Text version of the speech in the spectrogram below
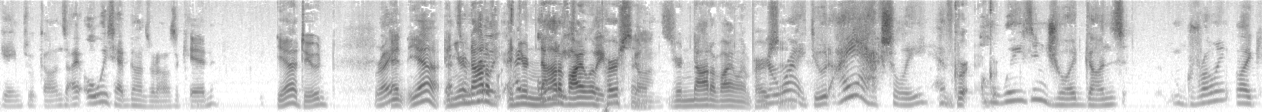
games with guns. I always had guns when I was a kid, Yeah, dude. right? And yeah, and you're not really- a and you're not a violent person. You're not a violent person. You're right, dude. I actually have Gr- always enjoyed guns. Growing like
